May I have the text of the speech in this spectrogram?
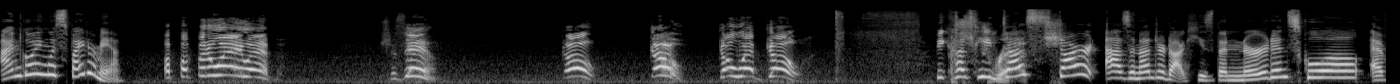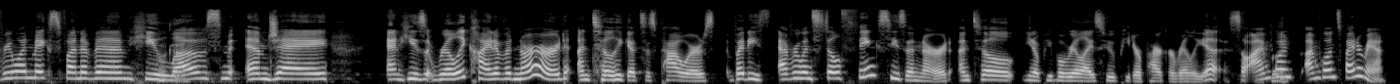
I'm going with Spider Man. Up, up, and away, Web! Shazam! Go! Go! Go, Web, go! Because he does start as an underdog. He's the nerd in school. Everyone makes fun of him. He loves MJ and he's really kind of a nerd until he gets his powers. But he's everyone still thinks he's a nerd until, you know, people realize who Peter Parker really is. So I'm going I'm going Spider-Man.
